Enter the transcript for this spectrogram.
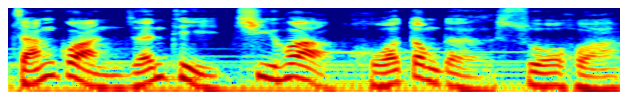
掌管人体气化活动的说法。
